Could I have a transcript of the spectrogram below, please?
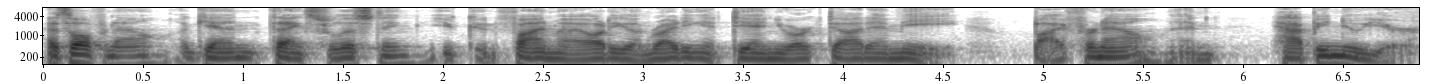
That's all for now. Again, thanks for listening. You can find my audio and writing at danyork.me. Bye for now, and Happy New Year.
